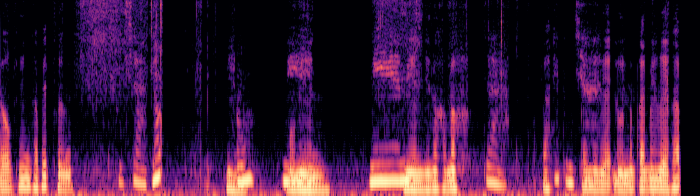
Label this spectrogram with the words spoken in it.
ดอกหนึงครับเพชรเพิงพิชาดเนาะเมียนอ๋อโมเมนแมนเมียนอยู่เนาะครับเนาะจ้ะไปให้เป็นไปชาดเรื่อยๆหลุนน้ำกันไปเรื่อยครับ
